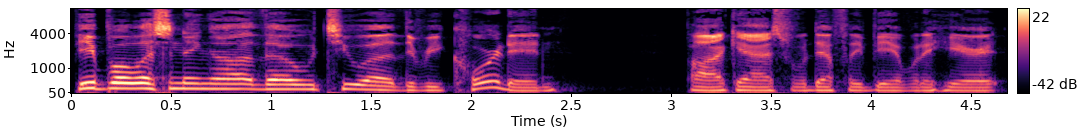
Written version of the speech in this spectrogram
People listening, uh, though, to uh, the recorded podcast will definitely be able to hear it.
